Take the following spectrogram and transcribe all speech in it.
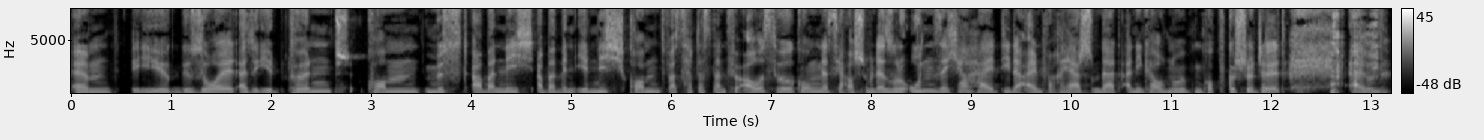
ähm, ihr sollt, also ihr könnt kommen, müsst aber nicht, aber wenn ihr nicht kommt, was hat das dann für Auswirkungen? Das ist ja auch schon wieder so eine Unsicherheit, die da einfach herrscht und da hat Annika auch nur mit dem Kopf geschüttelt. ähm,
